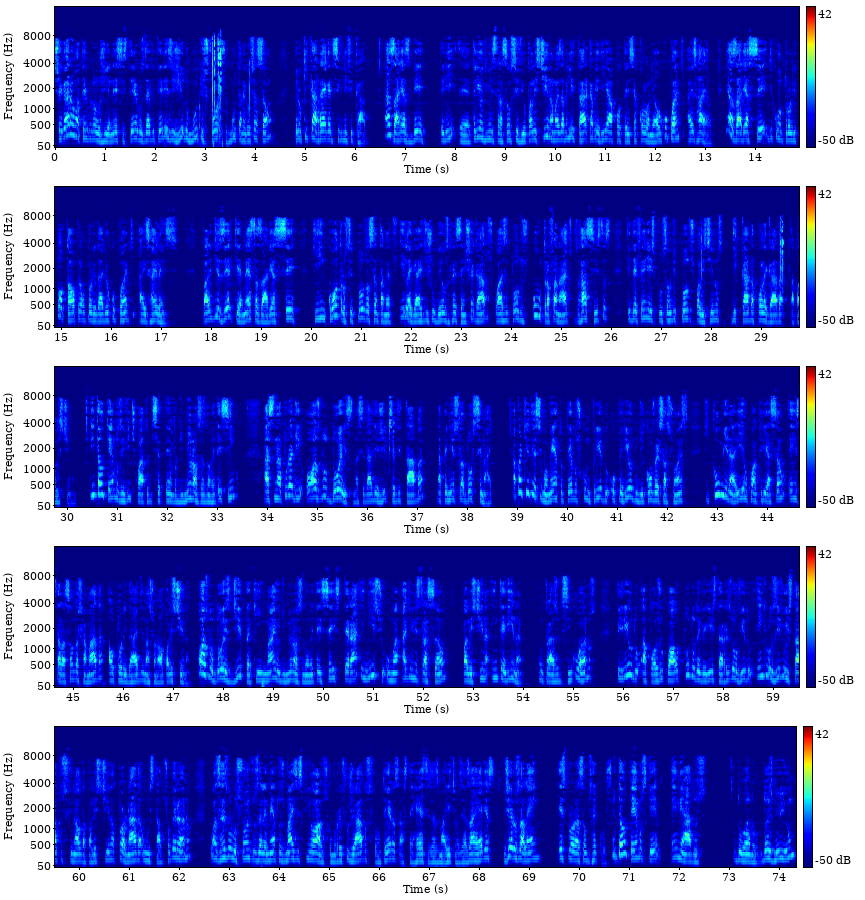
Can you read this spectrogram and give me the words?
Chegar a uma terminologia nesses termos deve ter exigido muito esforço, muita negociação, pelo que carrega de significado. As áreas B eh, teriam administração civil palestina, mas a militar caberia à potência colonial ocupante, a Israel e as áreas C de controle total pela autoridade ocupante, a israelense. Vale dizer que é nessas áreas C que encontram-se todos os assentamentos ilegais de judeus recém-chegados, quase todos ultrafanáticos, racistas, que defendem a expulsão de todos os palestinos de cada polegada da Palestina. Então temos, em 24 de setembro de 1995, a assinatura de Oslo II, na cidade egípcia de Taba, na península do Sinai. A partir desse momento, temos cumprido o período de conversações que culminariam com a criação e instalação da chamada Autoridade Nacional Palestina. Oslo II dita que em maio de 1996 terá início uma administração palestina interina, um prazo de cinco anos, período após o qual tudo deveria estar resolvido, inclusive o status final da Palestina, tornada um Estado soberano, com as resoluções dos elementos mais espinhosos, como refugiados, fronteiras, as terrestres, as marítimas e as aéreas, Jerusalém, exploração dos recursos. Então temos que, em meados do ano 2001,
